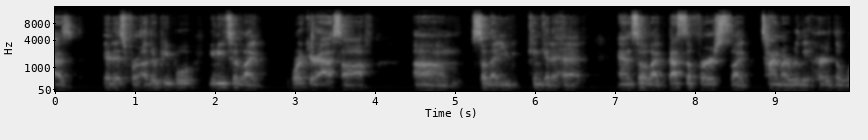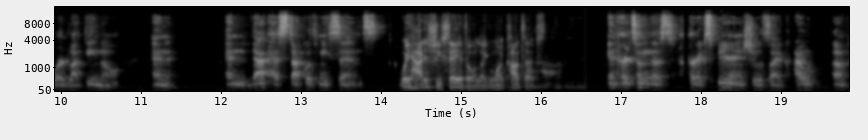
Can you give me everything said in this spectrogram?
as it is for other people. You need to like work your ass off um, so that you can get ahead. And so like that's the first like time i really heard the word latino and and that has stuck with me since. Wait how did she say it though? Like what context? In her telling us her experience she was like i um,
